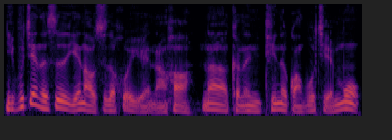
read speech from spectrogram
你不见得是严老师的会员然后，那可能你听的广播节目。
